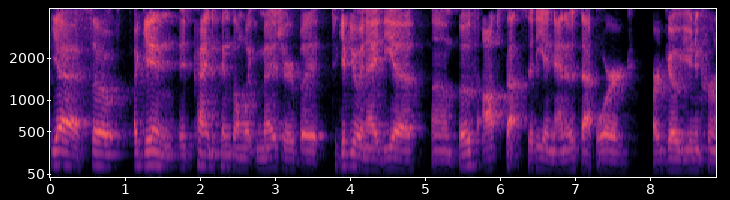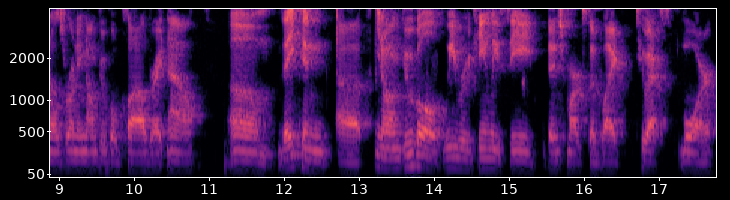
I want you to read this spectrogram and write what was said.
yeah. So again, it kind of depends on what you measure, but to give you an idea, um, both ops.city and nanos.org are Go unikernels running on Google Cloud right now. Um, they can, uh, you know, on Google, we routinely see benchmarks of like 2x more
